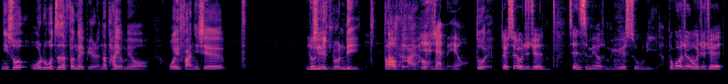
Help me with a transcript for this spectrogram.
你说我如果真的分给别人，那他有没有违反一些伦理伦理？道德还好也，现在没有。对，对，所以我就觉得这件事没有什么约束力了。不过就我就觉得，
